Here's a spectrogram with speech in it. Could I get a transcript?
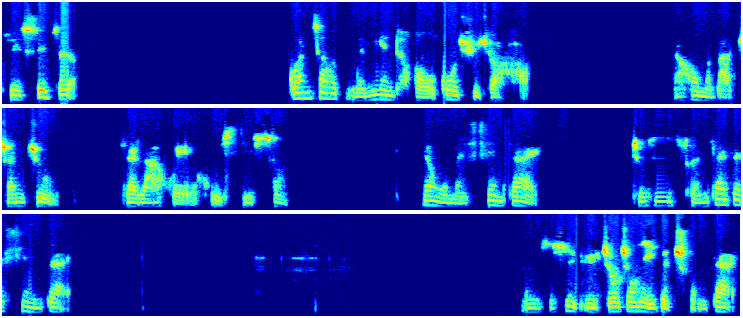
所以，试着。关照你的念头过去就好，然后我们把专注再拉回呼吸上，让我们现在就是存在在现在，我们只是宇宙中的一个存在，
